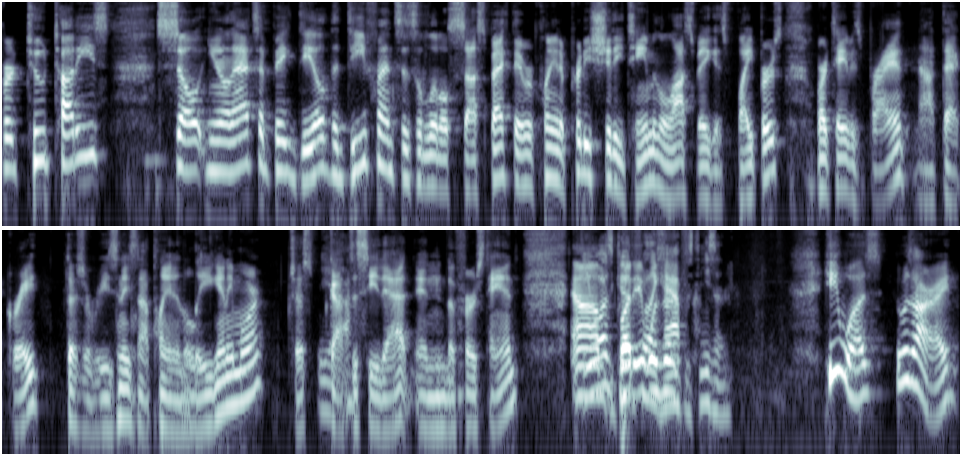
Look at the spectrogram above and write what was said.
for two tutties, so you know that's a big deal. The defense is a little suspect. They were playing a pretty shitty team in the Las Vegas Vipers. Martavis Bryant, not that great. There's a reason he's not playing in the league anymore. Just yeah. got to see that in the first hand. Um, he was good but it like was half a season. He was. It was all right.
